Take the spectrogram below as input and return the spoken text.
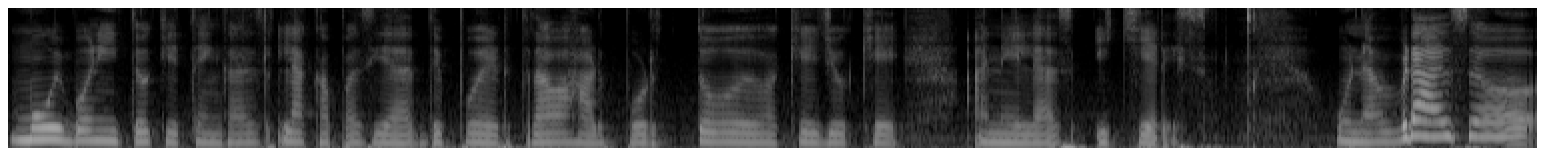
muy bonito, que tengas la capacidad de poder trabajar por todo aquello que anhelas y quieres. Un abrazo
